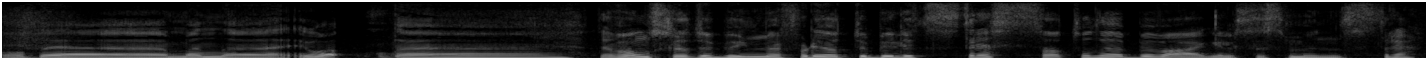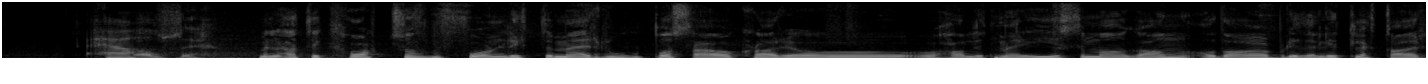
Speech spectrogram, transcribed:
Og det Men eh, jo, det Det er vanskelig til å begynne med, fordi at du blir litt stressa av det bevegelsesmønsteret. Ja. Men etter hvert så får han litt mer ro på seg og klarer å, å ha litt mer is i magen, og da blir det litt lettere.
